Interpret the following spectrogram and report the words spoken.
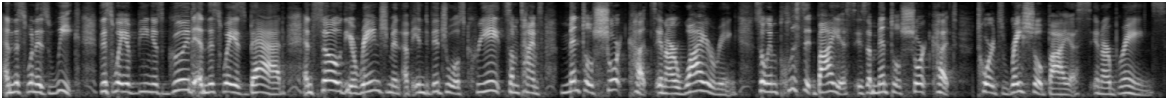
and this one is weak, this way of being is good, and this way is bad. And so the arrangement of individuals creates sometimes mental shortcuts in our wiring. So implicit bias is a mental shortcut towards racial bias in our brains.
